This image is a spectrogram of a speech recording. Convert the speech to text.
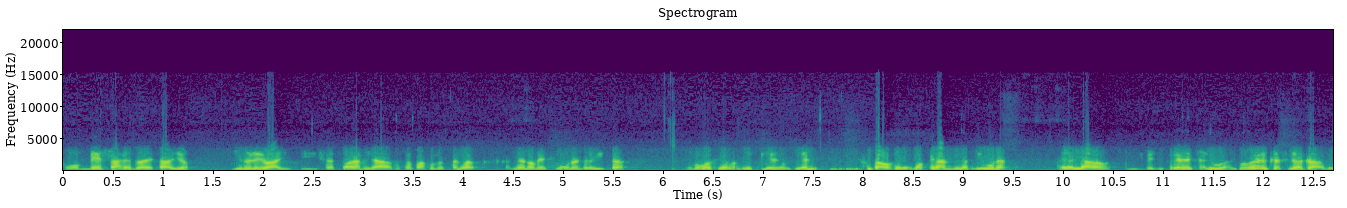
como mesas dentro del estadio y uno de Ibai. Y ya todas las miradas, o sea, pasó a saludar, cambiando a Messi a una entrevista, no me acuerdo si era con con quién, y estábamos como esperando en la tribuna, ahí al lado, y Messi frena y saluda. Y como, eh, ¿qué hacía acá? Le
